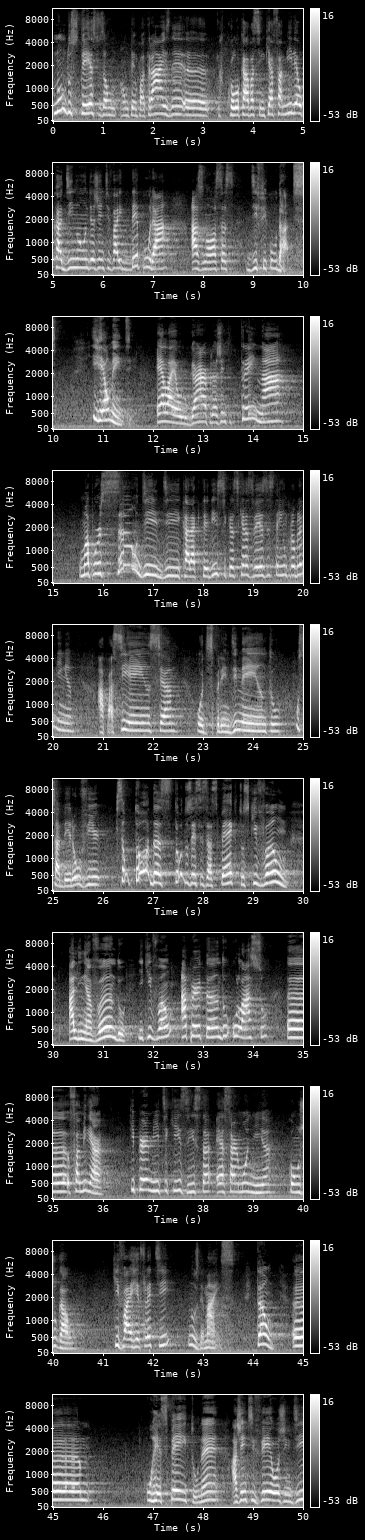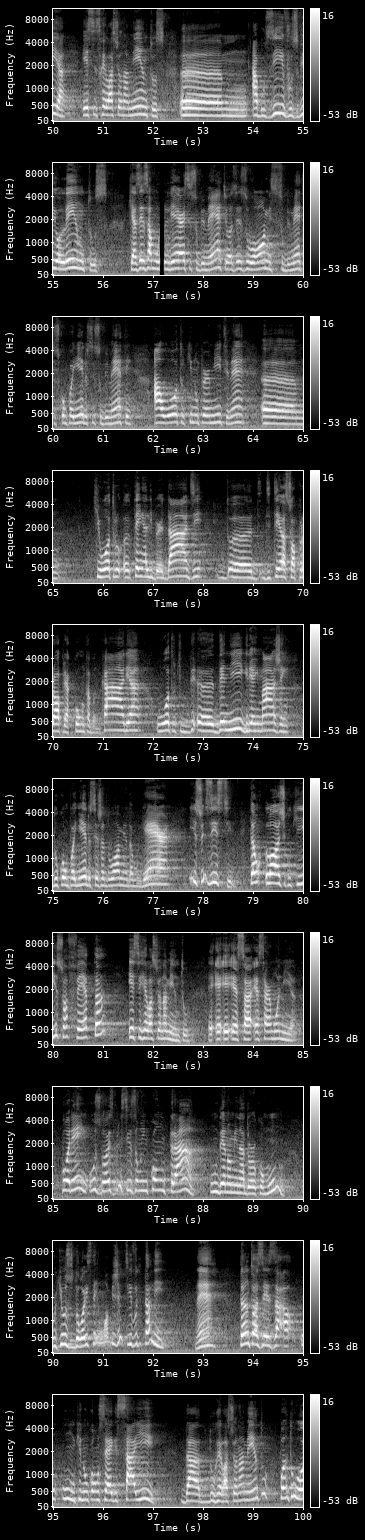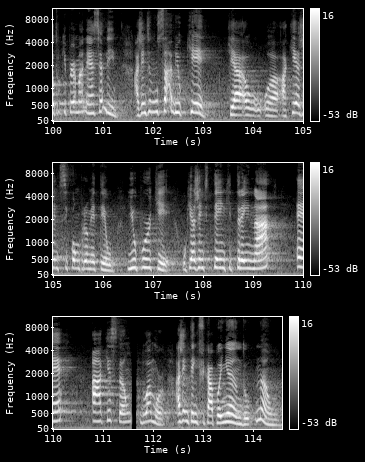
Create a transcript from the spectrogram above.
Num dos textos, há um, há um tempo atrás, né, uh, colocava assim, que a família é o cadinho onde a gente vai depurar as nossas dificuldades. E realmente, ela é o lugar para a gente treinar uma porção de, de características que às vezes tem um probleminha. A paciência, o desprendimento, o saber ouvir, são todas, todos esses aspectos que vão alinhavando e que vão apertando o laço uh, familiar que permite que exista essa harmonia conjugal, que vai refletir nos demais. Então, o respeito, né? A gente vê hoje em dia esses relacionamentos hum, abusivos, violentos, que às vezes a mulher se submete, ou às vezes o homem se submete, os companheiros se submetem ao outro que não permite, né? Hum, que o outro uh, tenha liberdade uh, de ter a sua própria conta bancária, o outro que de, uh, denigre a imagem do companheiro, seja do homem ou da mulher. Isso existe. Então, lógico que isso afeta esse relacionamento, essa, essa harmonia. Porém, os dois precisam encontrar um denominador comum, porque os dois têm um objetivo de estar ali, né? Tanto às vezes um que não consegue sair da, do relacionamento, quanto o outro que permanece ali. A gente não sabe o que, que a, a, a que a gente se comprometeu e o porquê. O que a gente tem que treinar é a questão do amor. A gente tem que ficar apanhando? Não.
